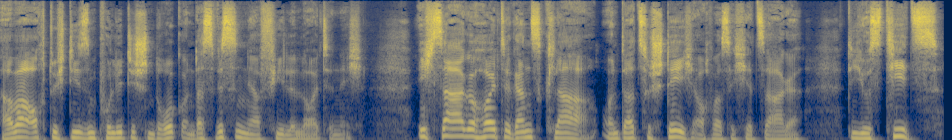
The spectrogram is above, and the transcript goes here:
Aber auch durch diesen politischen Druck, und das wissen ja viele Leute nicht. Ich sage heute ganz klar, und dazu stehe ich auch, was ich jetzt sage, die Justiz,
